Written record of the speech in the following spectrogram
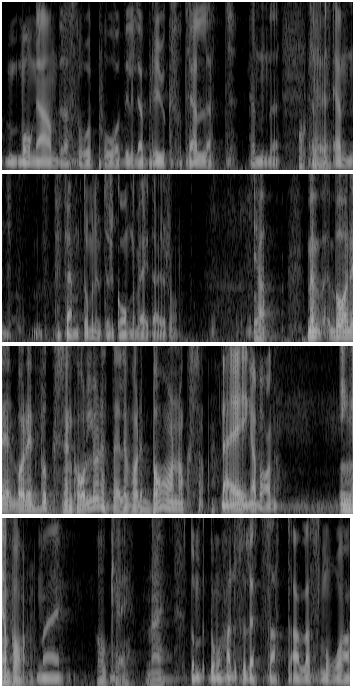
många andra sov på det lilla brukshotellet en, Okej. en, en f- 15 minuters gångväg därifrån. Ja. Men var det, var det ett vuxenkollo detta, eller var det barn också? Nej, inga barn. Inga barn? Nej. Okej, nej. De, de hade så lätt satt alla små,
